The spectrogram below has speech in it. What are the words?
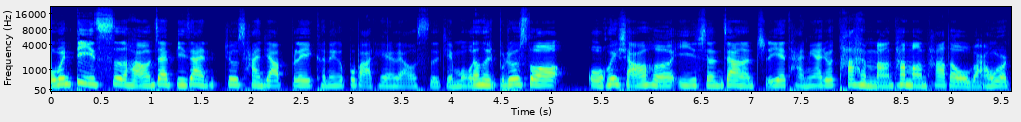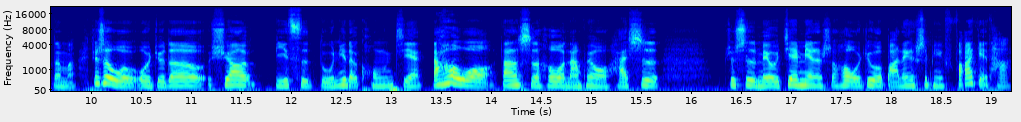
我们第一次好像在 B 站就参加 Blake 那个不把天聊死节目，当时不就说。我会想要和医生这样的职业谈恋爱，就他很忙，他忙他的，我玩我的嘛。就是我，我觉得需要彼此独立的空间。然后我当时和我男朋友还是就是没有见面的时候，我就把那个视频发给他。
